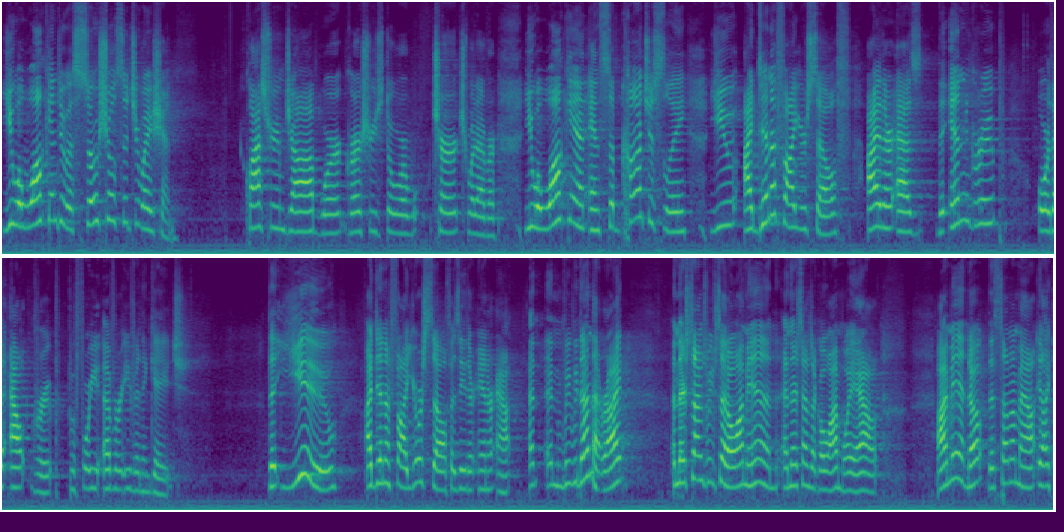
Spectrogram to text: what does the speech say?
you will walk into a social situation classroom, job, work, grocery store, church, whatever. You will walk in and subconsciously you identify yourself either as the in group or the out group before you ever even engage. That you identify yourself as either in or out. And, and we've done that, right? And there's times we've said, oh, I'm in. And there's times like, oh, I'm way out. I'm in. Nope, this time I'm out. Like,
